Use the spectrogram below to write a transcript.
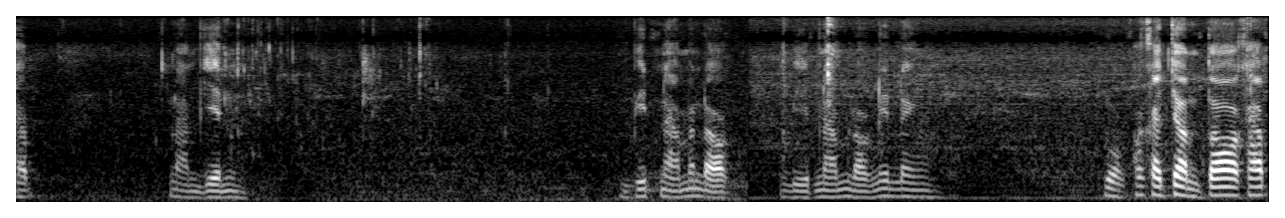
ครับน้ำเย็น บิดน้ำมันดอก บีบน้ำมันดอกนิดนึงลวกผักกระจอนต่อครับ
